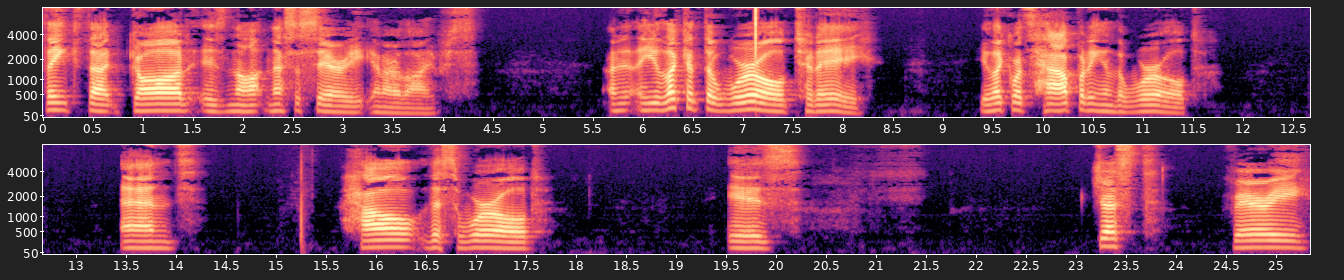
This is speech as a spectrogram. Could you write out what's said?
think that God is not necessary in our lives. And you look at the world today, you look what's happening in the world, and how this world is just very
